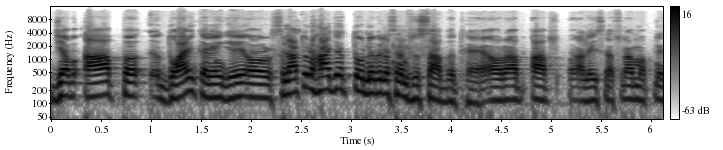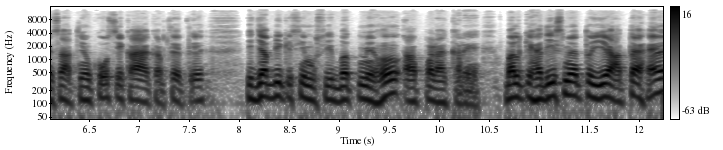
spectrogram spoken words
جب آپ دعائیں کریں گے اور صلاۃ الحاجت تو نبی علیہ السلام سے ثابت ہے اور اب آپ علیہ السلام اپنے ساتھیوں کو سکھایا کرتے تھے کہ جب بھی کسی مصیبت میں ہوں آپ پڑھا کریں۔ بلکہ حدیث میں تو یہ آتا ہے،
